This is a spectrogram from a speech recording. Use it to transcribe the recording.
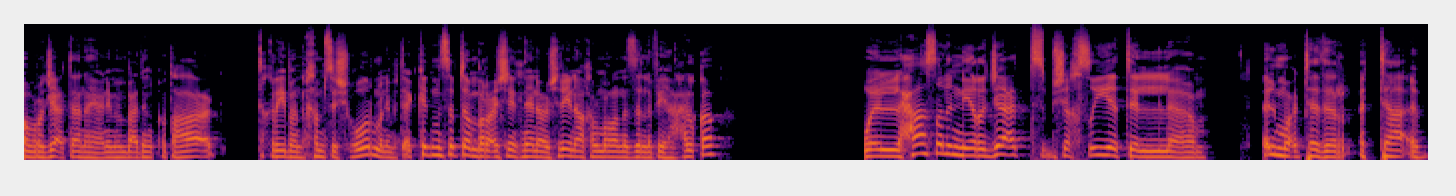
أو رجعت أنا يعني من بعد انقطاع تقريبا خمس شهور ماني متأكد من سبتمبر 2022 آخر مرة نزلنا فيها حلقة. والحاصل إني رجعت بشخصية المعتذر التائب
